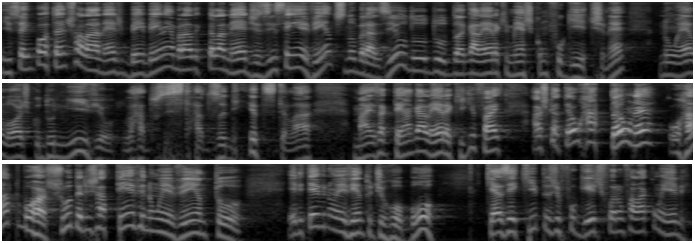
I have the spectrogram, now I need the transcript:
Isso é importante falar, né? Bem, bem lembrado aqui pela NED. Existem eventos no Brasil do, do- da galera que mexe com foguete, né? Não é, lógico, do nível lá dos Estados Unidos, que lá. Mas tem a galera aqui que faz. Acho que até o Ratão, né? O Rato Borrachudo, ele já teve num evento. Ele teve num evento de robô que as equipes de foguete foram falar com ele.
